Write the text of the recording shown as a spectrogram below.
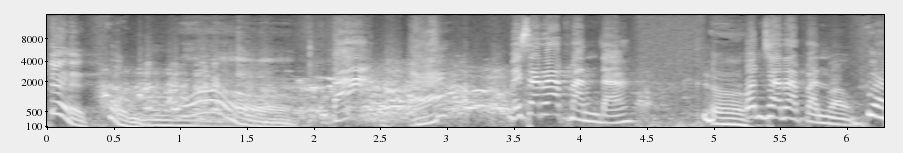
tekun. Oh. Pak, Eh? wis sarapan ta? Loh, Kon sarapan mau? ya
